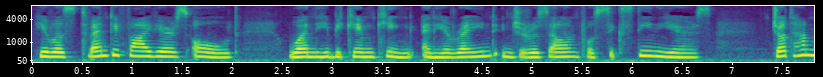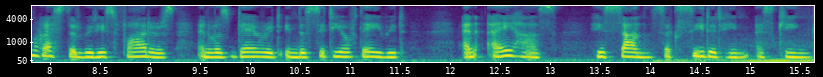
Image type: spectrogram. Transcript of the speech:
He was twenty five years old when he became king, and he reigned in Jerusalem for sixteen years. Jotham rested with his fathers and was buried in the city of David, and Ahaz, his son, succeeded him as king.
